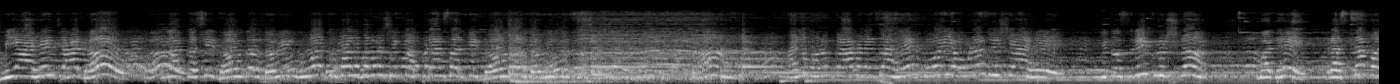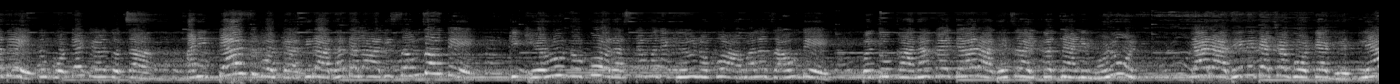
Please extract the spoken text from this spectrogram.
मी आहे जाधव. तुला कशी धव धव धवीन बुवा तुम्हाला बरोबर अशी कपड्यांसारखी धव धव धवीन मध्ये रस्त्यामध्ये तो गोट्या खेळत होता. आणि त्याच गोट्या ती राधा त्याला आधी समजावते की खेळू नको रस्त्यामध्ये खेळू नको आम्हाला जाऊ दे. पण तो काना काय त्या राधेचं ऐकत नाही. आणि म्हणून त्या राधेने त्याच्या गोट्या घेतल्या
